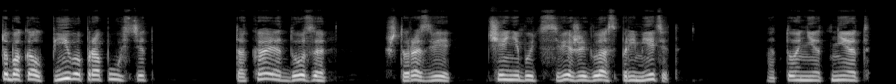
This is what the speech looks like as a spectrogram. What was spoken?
то бокал пива пропустит. Такая доза, что разве чей-нибудь свежий глаз приметит? А то нет-нет,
